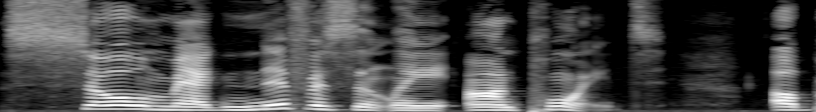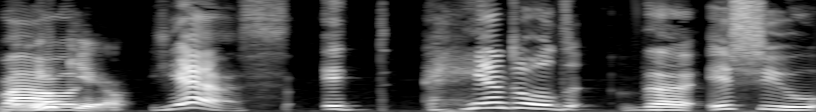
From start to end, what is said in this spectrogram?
so magnificently on point about Thank you. Yes, it handled the issue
